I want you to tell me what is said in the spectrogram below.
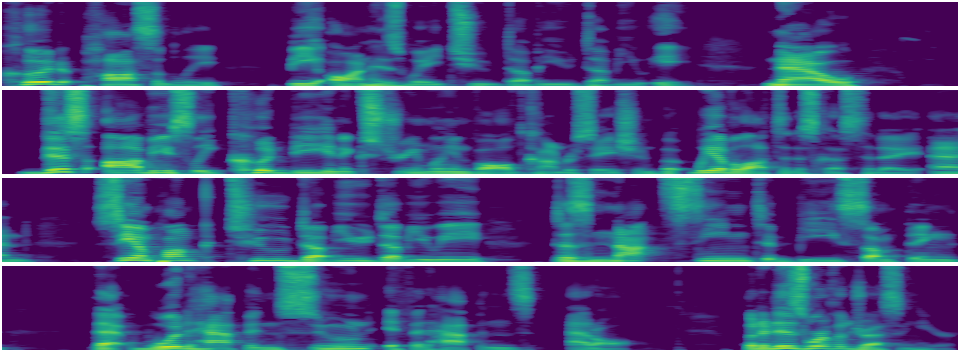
could possibly be on his way to WWE. Now, this obviously could be an extremely involved conversation, but we have a lot to discuss today. And CM Punk to WWE does not seem to be something that would happen soon if it happens at all. But it is worth addressing here.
